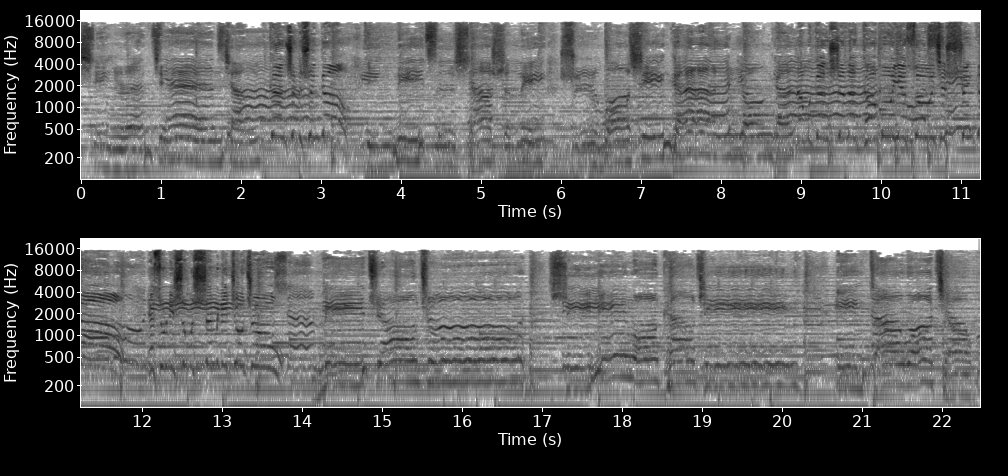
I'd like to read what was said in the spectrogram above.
心人坚强。更深的宣告，因你赐下胜利，使我心更勇敢。让我们更深的靠慕耶稣，一起宣告：耶稣，你是我们生命的救主，生命救主。吸引我靠近，引导我脚步，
